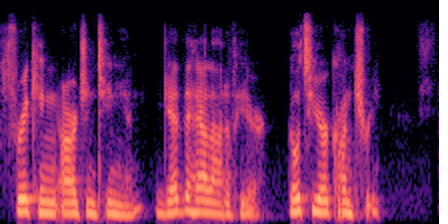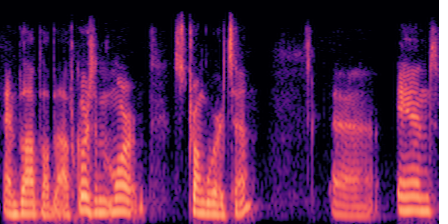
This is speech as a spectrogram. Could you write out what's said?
freaking Argentinian, get the hell out of here. Go to your country," and blah blah blah. Of course, more strong words, huh? Uh, and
